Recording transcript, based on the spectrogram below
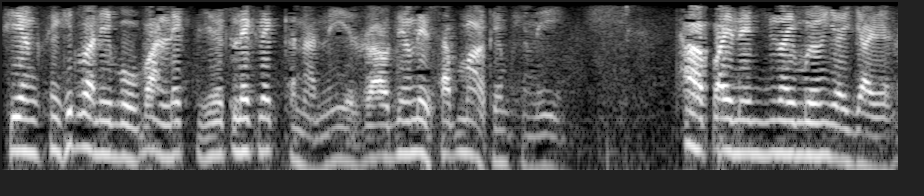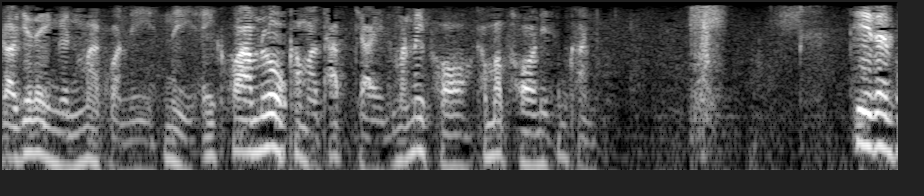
เพียงเพียงคิดว่าในหมู่บ้านเล็กเล็กๆขนาดนี้ เรายังได้ทรัพย์มากเพียงเพียงนี้ ถ้าไปในในเมืองใหญ่ ๆ เราจะได้เงินมากกว่านี้ นี่ ไอ้ความโลภเข้ามาทับใจ มันไม่พอคำว่าพอนี่สำคัญ ที่ท่านโพ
